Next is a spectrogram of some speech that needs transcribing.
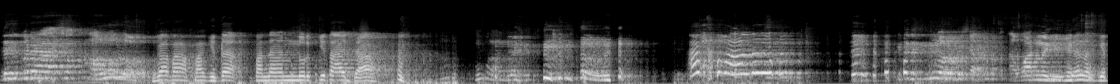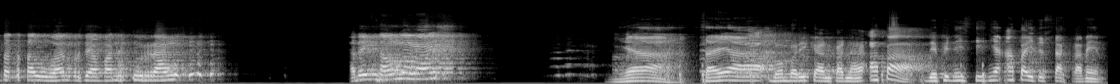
Daripada sok tahu loh. Gak apa-apa, kita pandangan menurut kita aja. Aku malu. Kita di sini luar biasa ketahuan lagi. Iya lah, kita ketahuan persiapannya kurang. Ada yang tahu nggak guys? Ya, saya memberikan pandangan apa definisinya apa itu sakramen?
